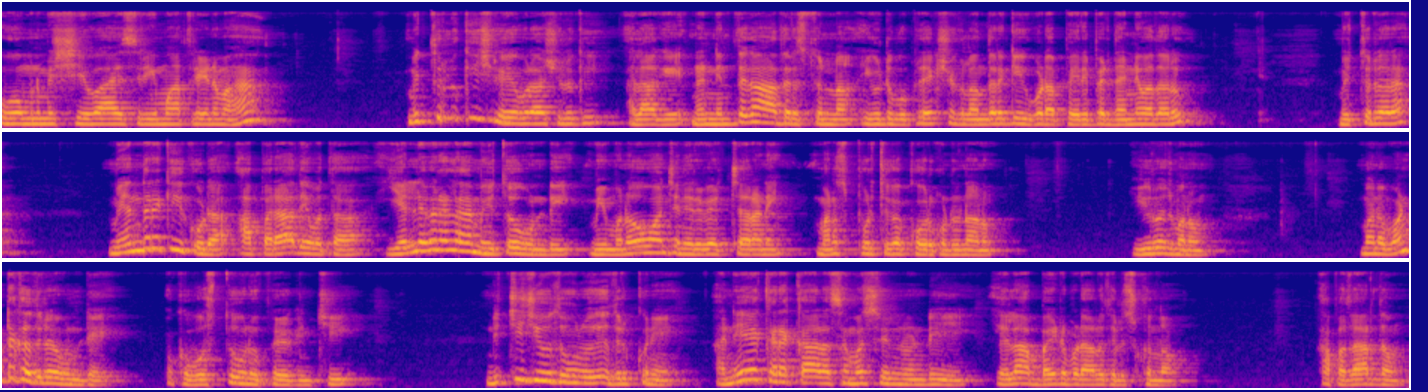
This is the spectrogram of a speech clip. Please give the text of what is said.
ఓం నమ శివాయ శ్రీమాత్రే నమ. మిత్రులకి శ్రేయభిలాషులకి అలాగే నన్ను ఇంతగా ఆదరిస్తున్న యూట్యూబ్ ప్రేక్షకులందరికీ కూడా పేరు పేరు ధన్యవాదాలు. మిత్రులరా మీ అందరికీ కూడా ఆ పరాదేవత ఎల్లవెలలా మీతో ఉండి మీ మనోవాంఛ నెరవేర్చాలని మనస్ఫూర్తిగా కోరుకుంటున్నాను. ఈరోజు మనం మన వంటగదిలో ఉండే ఒక వస్తువును ఉపయోగించి నిత్య జీవితంలో ఎదుర్కొనే అనేక రకాల సమస్యల నుండి ఎలా బయటపడాలో తెలుసుకుందాం. ఆ పదార్థం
